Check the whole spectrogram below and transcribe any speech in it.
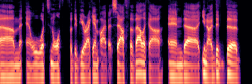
Um, and what's north for the Burak Empire, but south for Valika, and uh, you know the the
